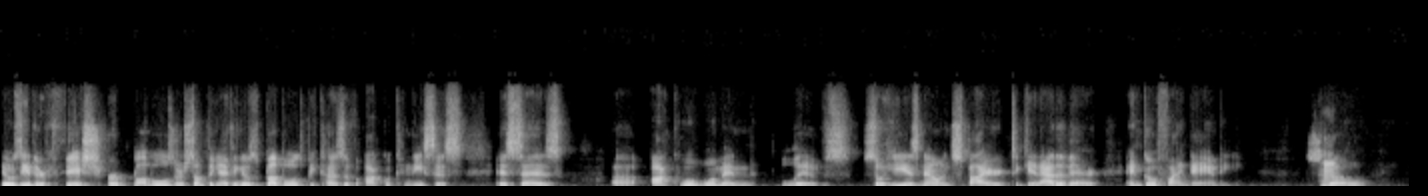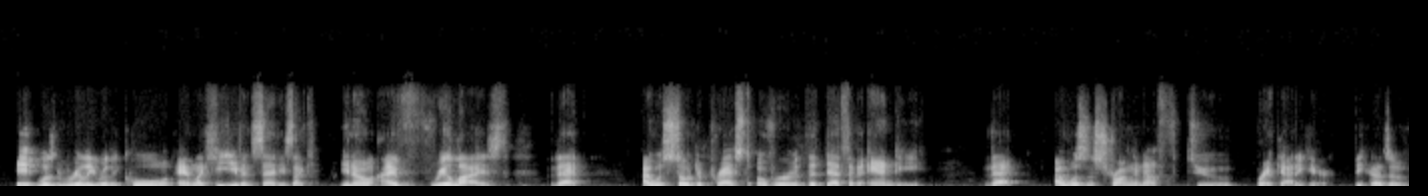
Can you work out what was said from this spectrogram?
it was either fish or bubbles or something. I think it was bubbles because of aquakinesis. It says uh, aqua woman lives. So he is now inspired to get out of there and go find andy. Hmm. so it was really really cool. And like he even said he's like you know i've realized that i was so depressed over the death of andy that i wasn't strong enough to break out of here because of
